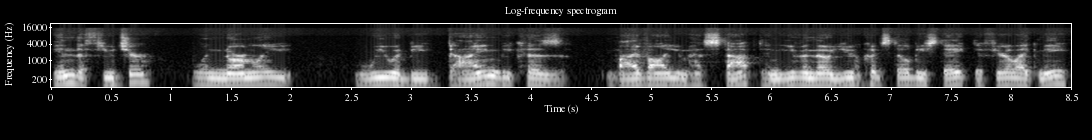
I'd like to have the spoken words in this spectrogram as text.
in the future, when normally we would be dying because buy volume has stopped, and even though you could still be staked, if you're like me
